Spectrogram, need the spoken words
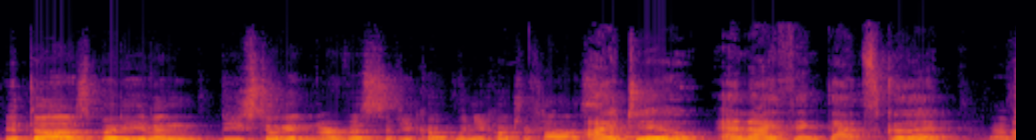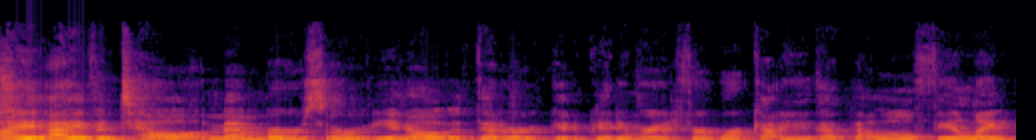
It does, but even do you still get nervous if you co- when you coach a class? I do, and I think that's good. I, Absolutely. I even tell members or you know that are getting ready for a workout, you got that little feeling,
